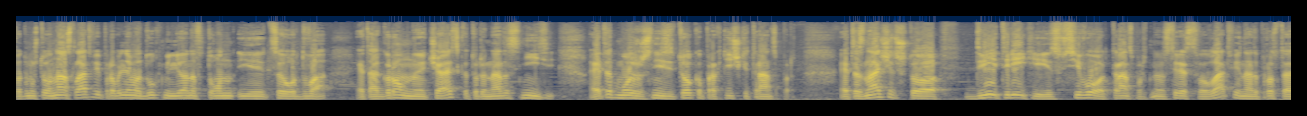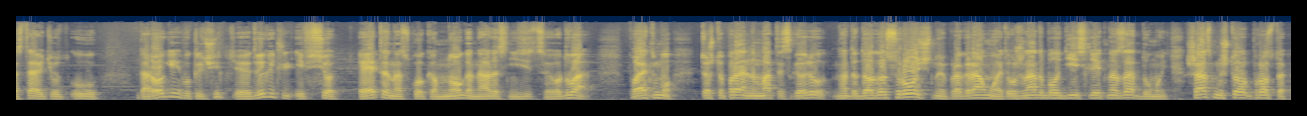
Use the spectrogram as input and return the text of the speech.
потому что у нас в Латвии проблема 2 миллионов тонн и СО2. Это огромная часть, которую надо снизить. А это может снизить только практически транспорт. Это значит, что две трети из всего транспортного средства в Латвии надо просто оставить у, у дороги, выключить э, двигатель и все. Это насколько много надо снизить СО2. Поэтому то, что правильно Матис говорил, надо долгосрочную программу. Это уже надо было 10 лет назад думать. Сейчас мы что просто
